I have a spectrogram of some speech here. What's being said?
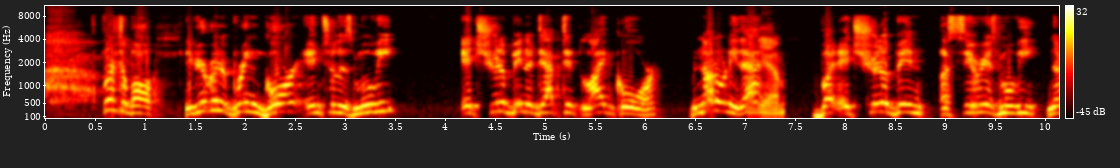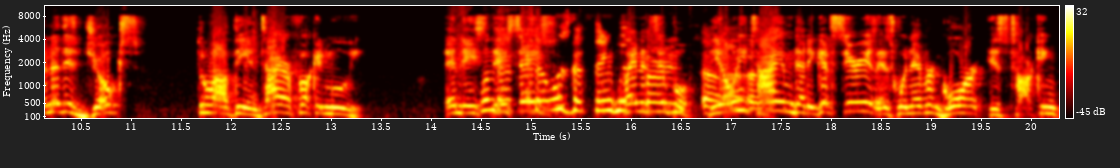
First of all, if you're going to bring Gorr into this movie, it should have been adapted like Gorr. But not only that, Yeah. but it should have been a serious movie. None of these jokes throughout the entire fucking movie. And they, Well, they that, say that was the thing. Plain and Burn- simple. uh, the only uh, time that it gets serious is whenever Gorr is talking.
